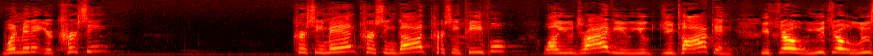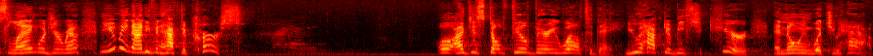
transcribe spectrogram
One minute you're cursing, cursing man, cursing God, cursing people. While you drive, you, you, you talk and you throw, you throw loose language around. You may not even have to curse. Oh, I just don't feel very well today. You have to be secure in knowing what you have.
